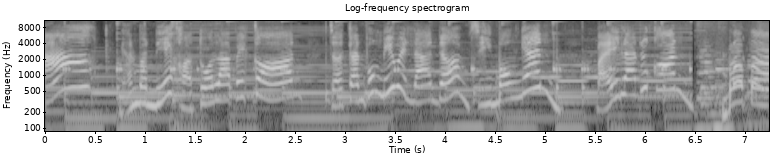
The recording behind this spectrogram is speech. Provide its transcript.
นะ งั้นวันนี้ขอตัวลาไปก่อน เจอกันพรุ่งนี้เวลาเดิม4โมงเย็นไปลาทุกคน บ๊ายบา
